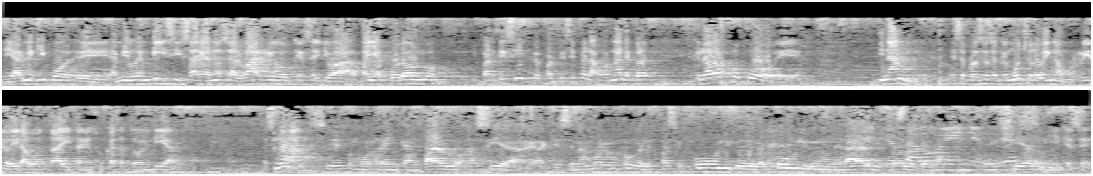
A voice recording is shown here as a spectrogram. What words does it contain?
y arme equipo de amigos en bici, salga, no sé, al barrio, qué sé yo, a- vaya por hongo y participe, participe en la jornada electoral, que lo haga un poco eh, dinámico, ese proceso que muchos lo ven aburrido de ir a votar y estar en su casa todo el día. haciendo nada. Sí, es como reencantarlos así, a, a que se enamoren un poco del espacio público, de lo público en general Y y, que todo lo que de. Y que se,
